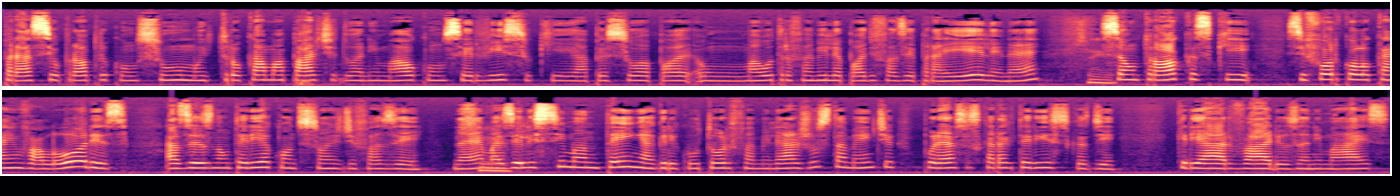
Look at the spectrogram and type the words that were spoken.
para seu próprio consumo e trocar uma parte do animal com um serviço que a pessoa pode, uma outra família pode fazer para ele, né? Sim. São trocas que, se for colocar em valores, às vezes não teria condições de fazer, né? Sim. Mas ele se mantém agricultor familiar justamente por essas características de criar vários animais,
